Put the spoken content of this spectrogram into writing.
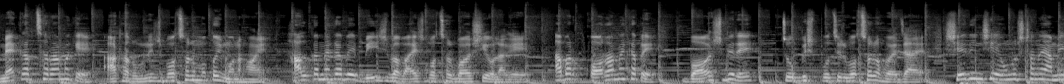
মেকআপ ছাড়া আমাকে আঠারো উনিশ বছর মতোই মনে হয়। হালকা মেকআপে বিশ বা বাইশ বছর বয়সীও লাগে। আবার কড়া মেকআপে বয়স বেড়ে চব্বিশ পঁচিশ বছরও হয়ে যায়। সেদিন সেই অনুষ্ঠানে আমি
